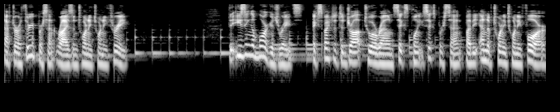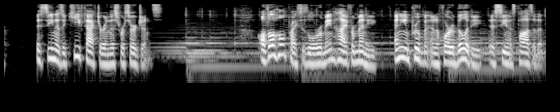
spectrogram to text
after a 3% rise in 2023. The easing of mortgage rates, expected to drop to around 6.6% by the end of 2024, is seen as a key factor in this resurgence. Although home prices will remain high for many, any improvement in affordability is seen as positive.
